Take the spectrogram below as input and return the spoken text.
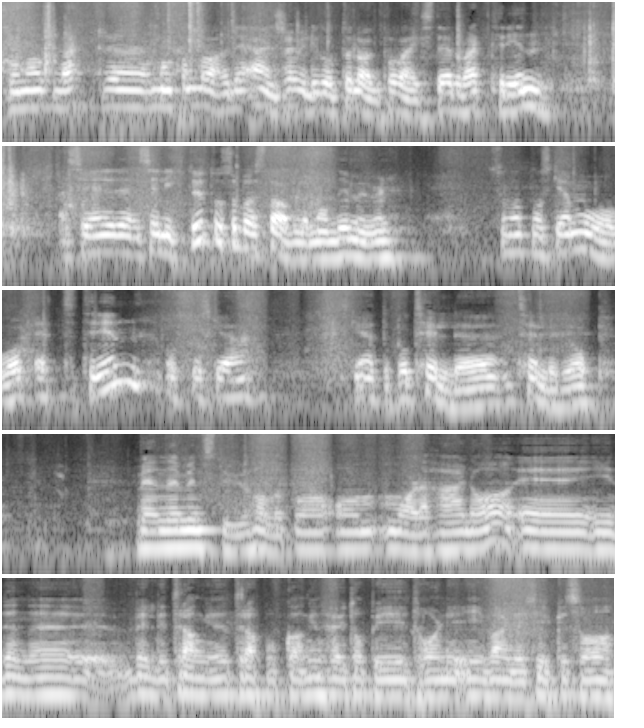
Sånn at hvert, eh, man kan lage, Det egner seg veldig godt å lage på verksted. Hvert trinn ser, ser likt ut, og så bare stabler man det i muren. Sånn at nå skal jeg måle opp ett trinn, og så skal jeg skal jeg etterpå telle, telle de opp. Men eh, mens du holder på å måle her nå, eh, i denne veldig trange trappeoppgangen høyt oppe i tårnet i Værnes kirke, så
